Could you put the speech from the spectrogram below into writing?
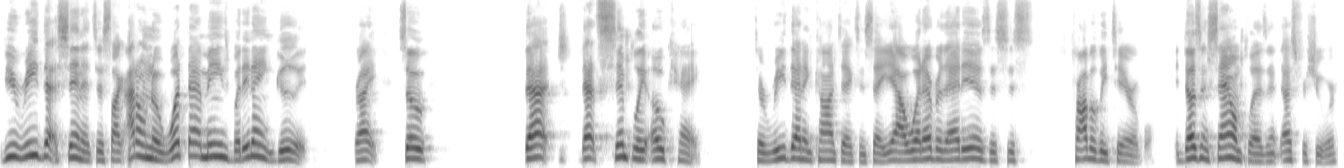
If you read that sentence, it's like, I don't know what that means, but it ain't good, right? So that that's simply okay to read that in context and say, yeah, whatever that is, it's just probably terrible. It doesn't sound pleasant, that's for sure.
